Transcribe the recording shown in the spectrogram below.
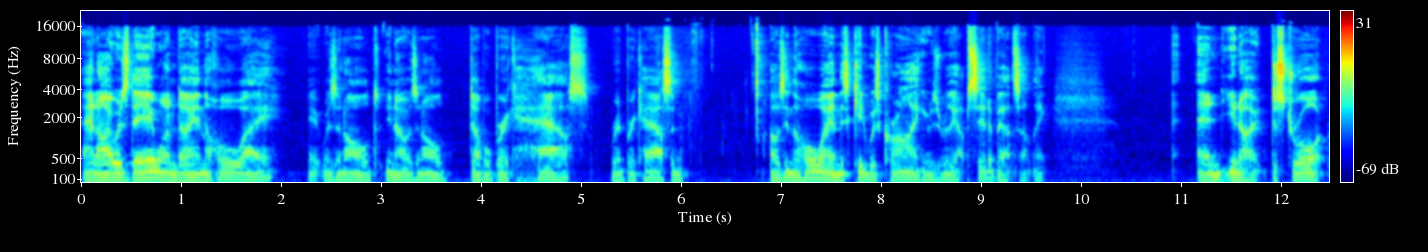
and I was there one day in the hallway. It was an old, you know, it was an old double brick house, red brick house. And I was in the hallway and this kid was crying. He was really upset about something and, you know, distraught.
